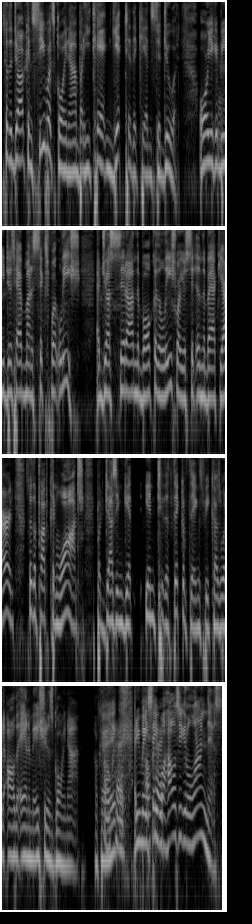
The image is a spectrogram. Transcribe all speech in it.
So the dog can see what's going on, but he can't get to the kids to do it. Or you could be just have him on a six foot leash and just sit on the bulk of the leash while you're sitting in the backyard so the pup can watch, but doesn't get into the thick of things because when all the animation is going on. Okay. Okay. And you may say, well, how is he going to learn this?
